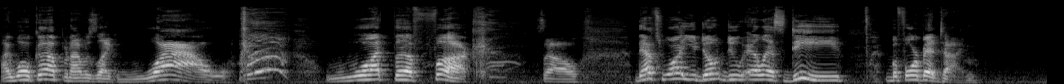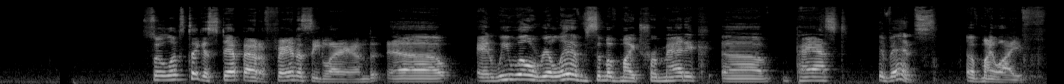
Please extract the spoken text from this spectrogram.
I woke up and I was like, wow, what the fuck? So that's why you don't do LSD before bedtime. So let's take a step out of Fantasyland, uh, and we will relive some of my traumatic uh, past events of my life.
